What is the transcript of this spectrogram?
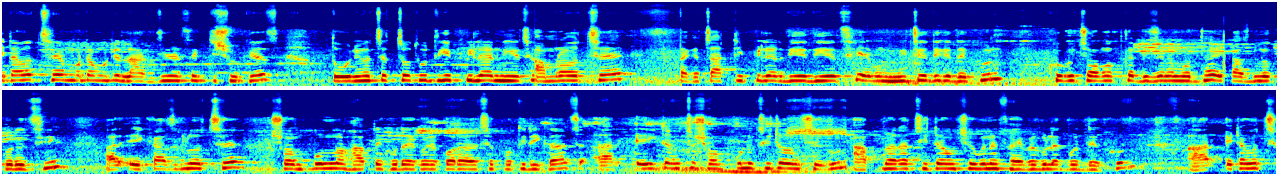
এটা হচ্ছে মোটামুটি লাক্সারিয়াস একটি শোকেস তো উনি হচ্ছে চতুর্দিকে পিলার নিয়েছে। আমরা হচ্ছে তাকে চারটি পিলার দিয়ে দিয়েছি এবং নিচের দিকে দেখুন, খুবই চমৎকার ডিজাইনের মধ্যে এই কাজগুলো করেছি। আর এই কাজগুলো হচ্ছে সম্পূর্ণ হাতে খোদাই করে করা হয়েছে প্রতিটি কাজ, আর এইটা হচ্ছে সম্পূর্ণ চিটাং সেগুন। আপনারা চিটাং সেগুনের ফাইবারগুলো একবার দেখুন। আর এটা হচ্ছে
